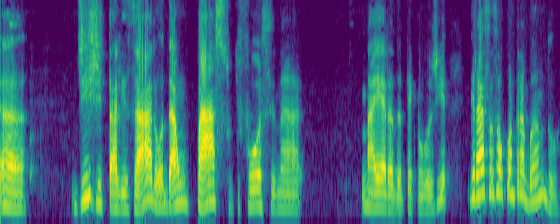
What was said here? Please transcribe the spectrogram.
uh, digitalizar ou dar um passo que fosse na, na era da tecnologia graças ao contrabando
